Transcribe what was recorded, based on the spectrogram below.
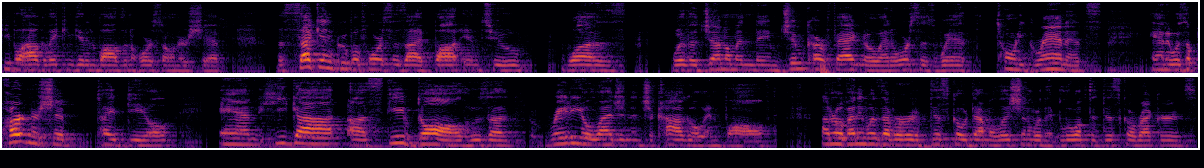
people how they can get involved in horse ownership. The second group of horses I bought into was with a gentleman named Jim Carfagno at Horses with Tony Granitz, and it was a partnership type deal. And he got uh, Steve Dahl, who's a radio legend in Chicago, involved. I don't know if anyone's ever heard of Disco Demolition, where they blew up the disco records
